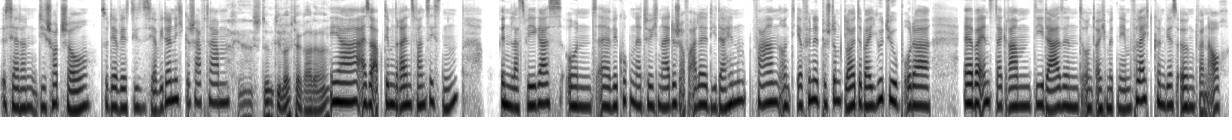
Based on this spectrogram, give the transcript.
ist ja dann die Shot Show, zu der wir es dieses Jahr wieder nicht geschafft haben. Ach ja, stimmt, die läuft ja gerade. Ne? Ja, also ab dem 23. in Las Vegas und äh, wir gucken natürlich neidisch auf alle, die da hinfahren und ihr findet bestimmt Leute bei YouTube oder äh, bei Instagram, die da sind und euch mitnehmen. Vielleicht können wir es irgendwann auch.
